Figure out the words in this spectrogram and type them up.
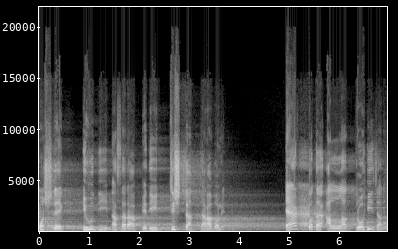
মোশরেক, ইহুদি, নাসারা, বেদিন, খ্রিস্টান যারা বলে, এক কথায় আল্লাহ দ্রোহী যারা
